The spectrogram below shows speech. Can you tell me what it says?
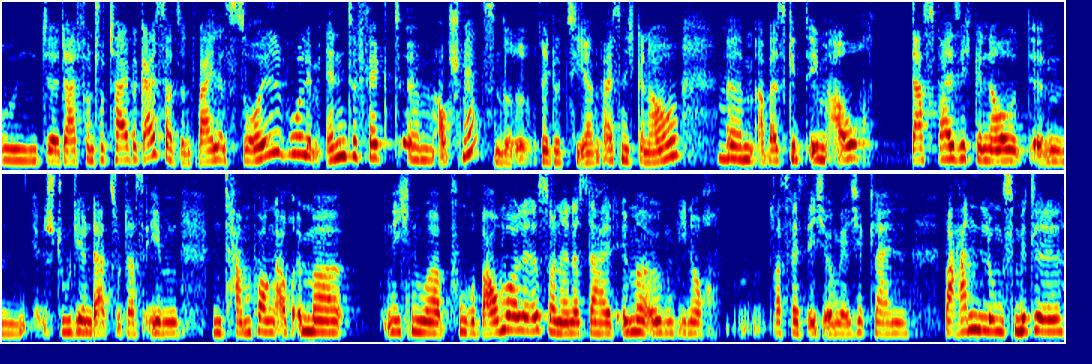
und äh, davon total begeistert sind, weil es soll wohl im Endeffekt ähm, auch Schmerzen re reduzieren. Weiß nicht genau. Ähm, aber es gibt eben auch das weiß ich genau, ähm, Studien dazu, dass eben ein Tampon auch immer nicht nur pure Baumwolle ist, sondern dass da halt immer irgendwie noch, was weiß ich, irgendwelche kleinen Behandlungsmittel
